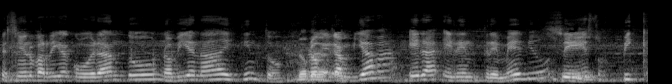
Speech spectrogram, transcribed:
el señor Barriga cobrando, no había nada distinto. No, Lo que cambiaba era el entremedio Sí. de esos pics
